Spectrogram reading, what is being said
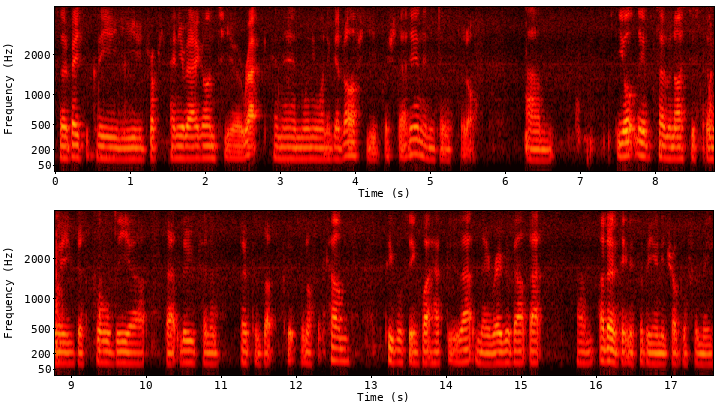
So basically you drop your pannier bag onto your rack and then when you want to get it off you push that in and you can lift it off. Um, the alt have a nice system where you just pull the uh, that loop and it opens up, clips and off it comes people seem quite happy with that and they rave about that. Um, I don't think this will be any trouble for me.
